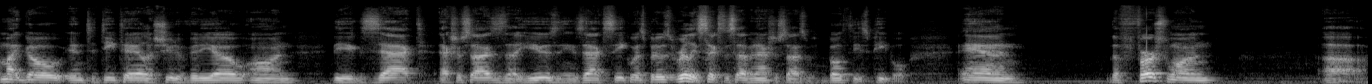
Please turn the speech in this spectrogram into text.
I might go into detail or shoot a video on the exact exercises I use and the exact sequence, but it was really six to seven exercises with both these people. And the first one, uh,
